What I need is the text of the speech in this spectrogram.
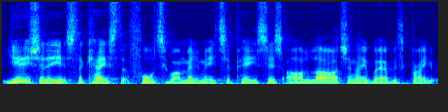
Usually it's the case that 41mm pieces are large and they wear with great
